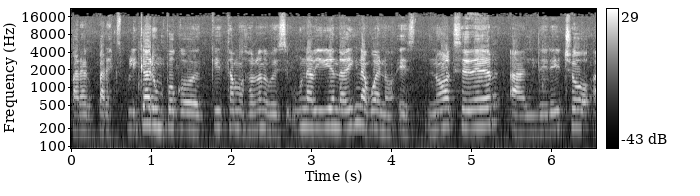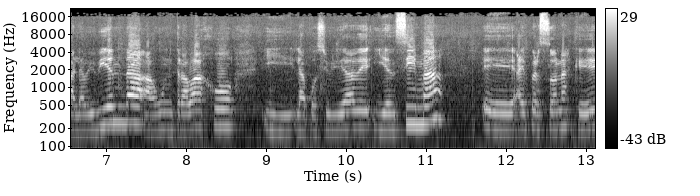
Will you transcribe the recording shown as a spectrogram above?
para, para, explicar un poco de qué estamos hablando, porque una vivienda digna, bueno, es no acceder al derecho a la vivienda, a un trabajo y la posibilidad de, y encima eh, hay personas que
